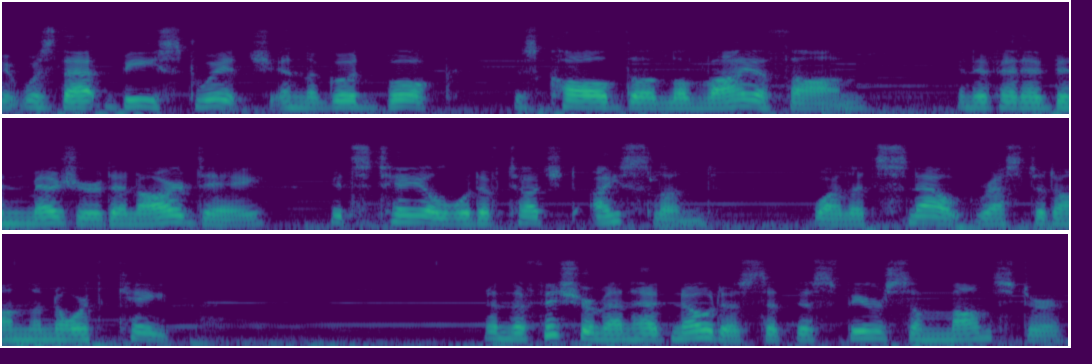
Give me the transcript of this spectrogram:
It was that beast which, in the Good Book, is called the Leviathan, and if it had been measured in our day its tail would have touched Iceland, while its snout rested on the North Cape. And the fishermen had noticed that this fearsome monster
